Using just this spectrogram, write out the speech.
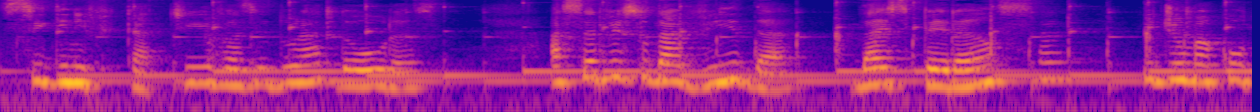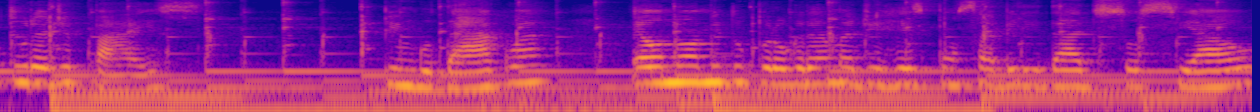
significativas e duradouras, a serviço da vida, da esperança e de uma cultura de paz. Pingo d'Água é o nome do programa de responsabilidade social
